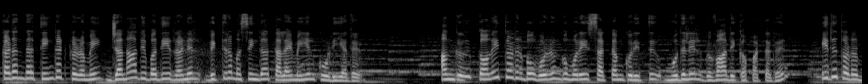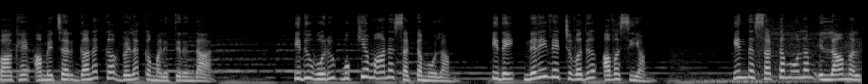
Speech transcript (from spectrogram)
கடந்த திங்கட்கிழமை ஜனாதிபதி ரணில் விக்ரமசிங்க தலைமையில் கூடியது. அங்கு தொலைத்தொடர்பு ஒழுங்குமுறை சட்டம் குறித்து முதலில் விவாதிக்கப்பட்டது. இது தொடர்பாக அமைச்சர் கனக்க விளக்கம் அளித்திருந்தார். இது ஒரு முக்கியமான சட்டமூலம் இதை நிறைவேற்றுவது அவசியம். இந்த சட்டமூலம் இல்லாமல்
